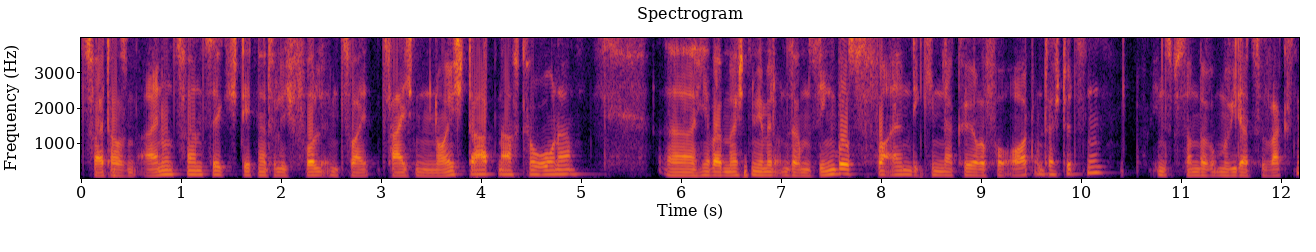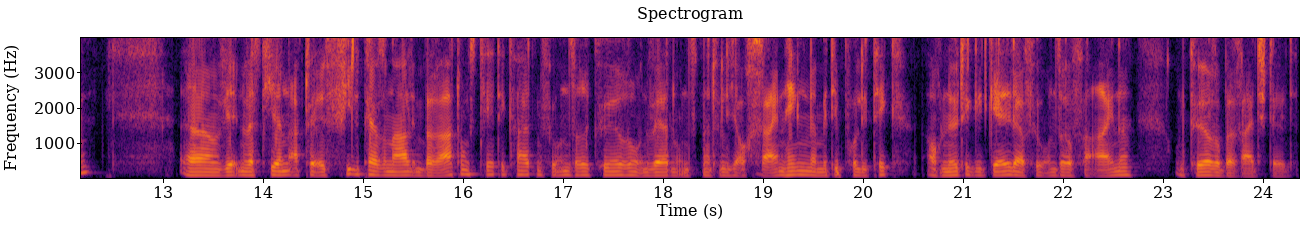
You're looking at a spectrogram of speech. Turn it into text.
2021 steht natürlich voll im Zeichen Neustart nach Corona. Äh, hierbei möchten wir mit unserem Singbus vor allem die Kinderchöre vor Ort unterstützen, insbesondere um wieder zu wachsen. Äh, wir investieren aktuell viel Personal in Beratungstätigkeiten für unsere Chöre und werden uns natürlich auch reinhängen, damit die Politik auch nötige Gelder für unsere Vereine und Chöre bereitstellt.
